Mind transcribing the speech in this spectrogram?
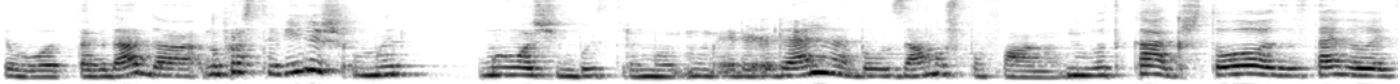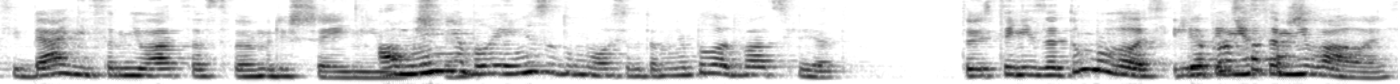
вот, тогда да. Ну, просто видишь, мы, мы очень быстро, мы, реально был замуж по фану. Ну вот как, что заставило тебя не сомневаться в своем решении? А у меня вообще? не было, я не задумывалась об этом, мне было 20 лет. То есть ты не задумывалась или Я ты не пошла. сомневалась?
